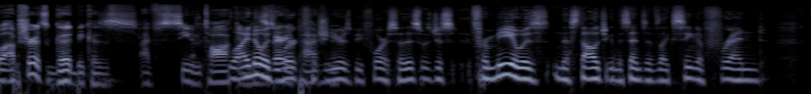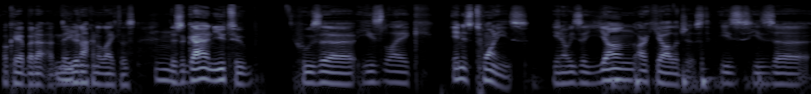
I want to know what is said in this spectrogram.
well, I'm sure it's good because I've seen him talk. Well, I know his work from years before, so this was just for me. It was nostalgic in the sense of like seeing a friend. Okay, but uh, you're not gonna like this. Mm. There's a guy on YouTube who's uh he's like in his 20s. You know, he's a young archaeologist. He's he's a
